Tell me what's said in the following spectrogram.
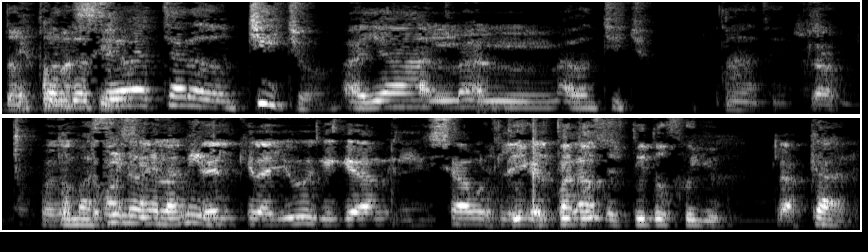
Don es cuando Tomasino. se va a echar a Don Chicho, allá al, al- a Don Chicho. Ah, sí. Claro. Pues Tomasino Tomasino es el amigo. el que le ayuda y que queda iniciado El, porque le el el tito, palazo. el Tito Fuyu. Claro. Claro.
